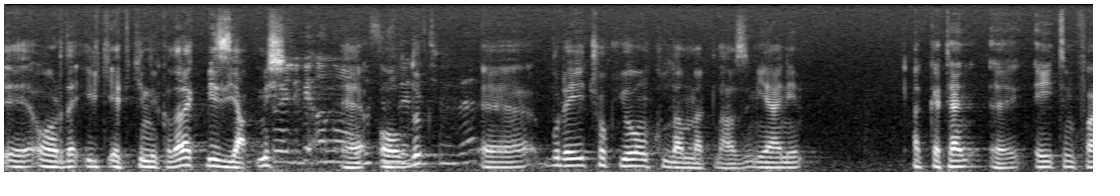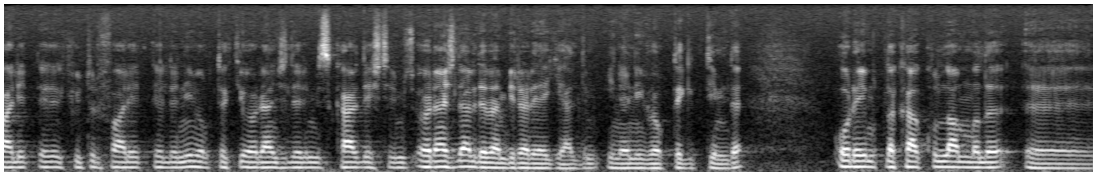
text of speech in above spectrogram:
e, orada ilk etkinlik olarak biz yapmış Böyle bir anı oldu e, olduk. e, burayı çok yoğun kullanmak lazım. Yani hakikaten e, eğitim faaliyetleri, kültür faaliyetleriyle New York'taki öğrencilerimiz, kardeşlerimiz, öğrenciler de ben bir araya geldim yine New York'ta gittiğimde. Orayı mutlaka kullanmalı. E,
